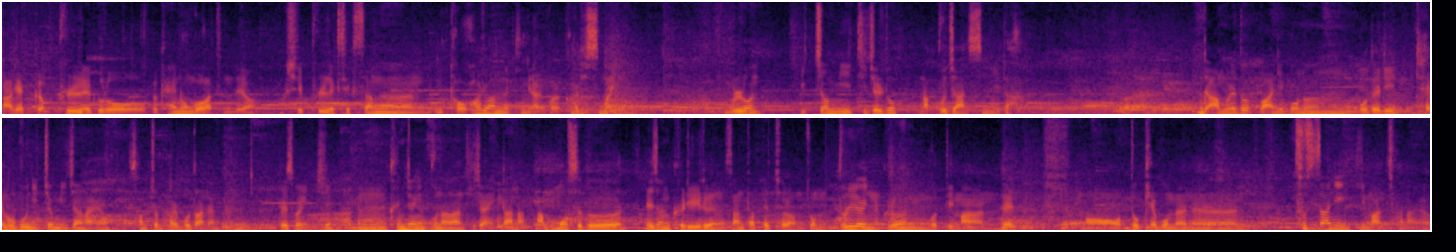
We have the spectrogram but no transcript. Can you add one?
나게끔 블랙으로 이렇게 해놓은 것 같은데요. 확실히 블랙 색상은 더 화려한 느낌이랄까요 카리스마 있는? 물론 2.2 디젤도 나쁘지 않습니다. 근데 아무래도 많이 보는 모델이 대부분 2.2잖아요. 3.8보다는. 그래서인지 음, 굉장히 무난한 디자인. 일단 앞모습은 예전 그릴은 산타페처럼 좀 뚫려있는 그런 것들이 많은데 어, 어떻게 보면은 투싼이 인기 많잖아요.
